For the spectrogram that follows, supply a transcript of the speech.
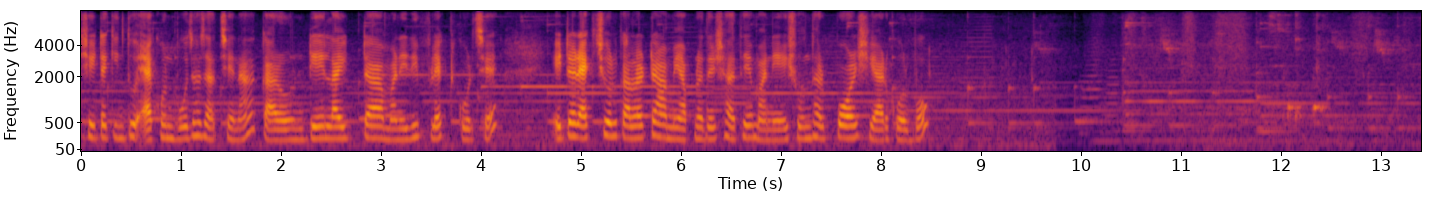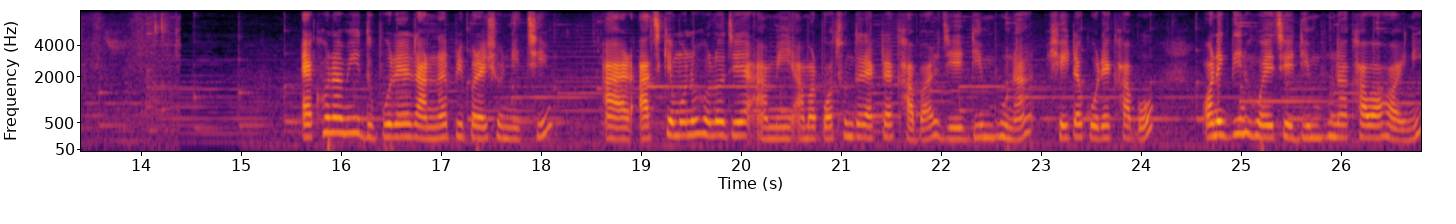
সেটা কিন্তু এখন বোঝা যাচ্ছে না। কারণ ডে লাইটটা মানে রিফ্লেক্ট করছে। এটার অ্যাকচুয়াল কালারটা আমি আপনাদের সাথে মানে সন্ধ্যার পর শেয়ার করব। এখন আমি দুপুরে রান্নার প্রিপারেশন নিচ্ছি। আর আজকে মনে হলো যে আমি আমার পছন্দের একটা খাবার, যে ডিম ভুনা, সেইটা করে খাব। অনেক দিন হয়েছে ডিম ভুনা খাওয়া হয়নি,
